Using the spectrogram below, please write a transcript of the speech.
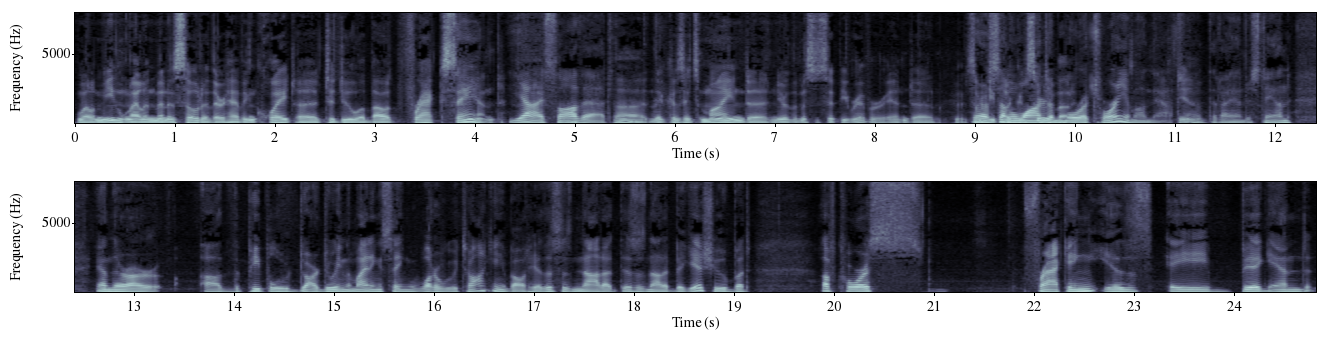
Well, meanwhile, in Minnesota, they're having quite a to do about frack sand. Yeah, I saw that. Because uh, it's mined uh, near the Mississippi River, and uh, some there are people some are want a concerned it. moratorium on that, Yeah. uh, that I understand. And there are uh, the people who are doing the mining saying, "What are we talking about here? This is not a this is not a big issue." But of course, fracking is a big and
